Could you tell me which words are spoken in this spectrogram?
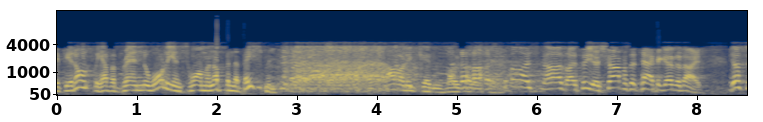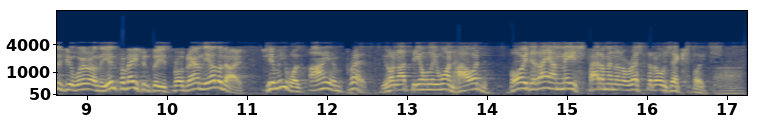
if you don't, we have a brand new audience warming up in the basement. I'm only kidding, folks. I'm only kidding. Oh, Snaz, I see you're sharp as a tack again tonight. Just as you were on the Information Please program the other night. Jimmy, was I impressed. You're not the only one, Howard. Boy, did I amaze Fadiman and the rest of those experts. Ah.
